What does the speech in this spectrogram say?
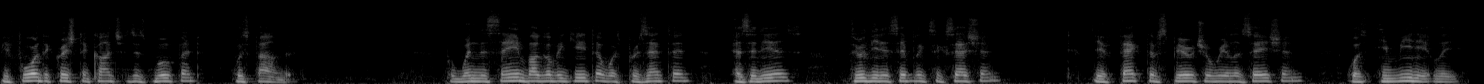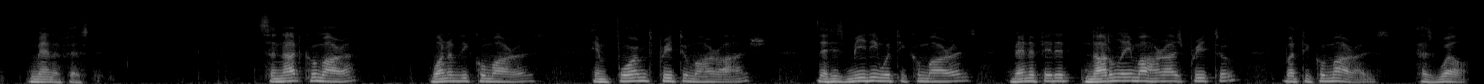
before the Krishna consciousness movement was founded. But when the same Bhagavad Gita was presented as it is through the disciplic succession, the effect of spiritual realization was immediately manifested. Sanat Kumara, one of the Kumaras, informed Prithu Maharaj that his meeting with the Kumaras benefited not only Maharaj Prithu, but the Kumaras as well.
